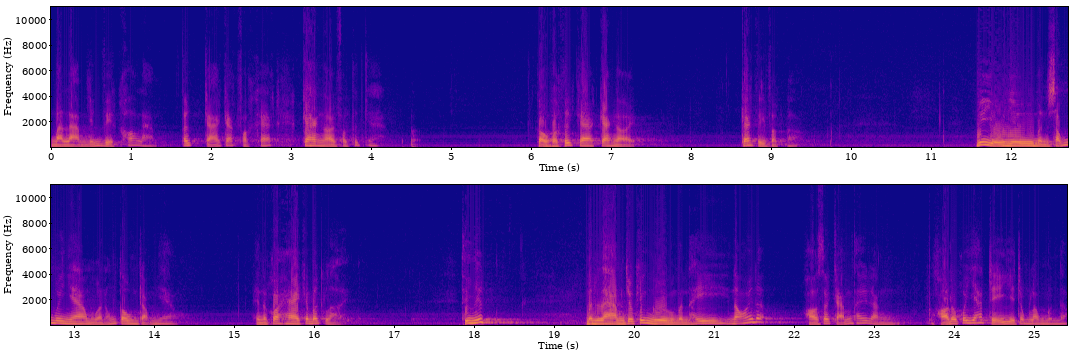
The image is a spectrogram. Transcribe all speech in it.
mà làm những việc khó làm. Tất cả các phật khác ca ngợi phật thích ca còn phật thích ca ca ngợi các vị phật đó. Ví dụ như mình sống với nhau mà mình không tôn trọng nhau, thì nó có hai cái bất lợi. Thứ nhất, mình làm cho cái người mà mình hay nói đó, họ sẽ cảm thấy rằng họ đâu có giá trị gì trong lòng mình đâu.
